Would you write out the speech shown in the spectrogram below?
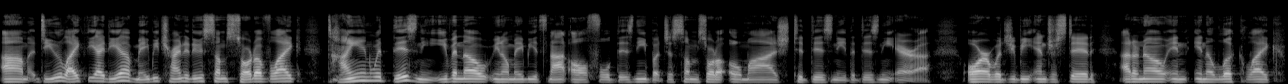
Um, do you like the idea of maybe trying to do some sort of like tie-in with Disney, even though you know maybe it's not all full Disney, but just some sort of homage to Disney, the Disney era? Or would you be interested? I don't know in in a look like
